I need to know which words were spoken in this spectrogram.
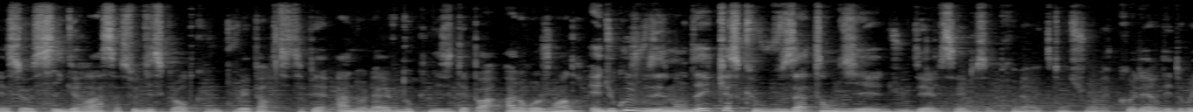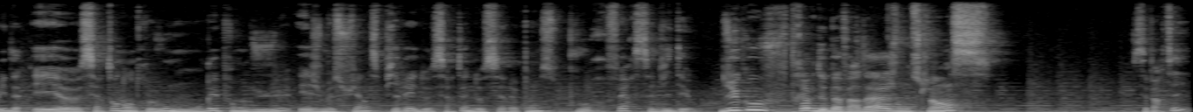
et c'est aussi grâce à ce Discord que vous pouvez participer à nos lives, donc n'hésitez pas à le rejoindre. Et du coup, je vous ai demandé qu'est-ce que vous attendiez du DLC, de cette première extension avec Colère des Druides, et euh, certains d'entre vous m'ont répondu, et je me suis inspiré de certaines de ces réponses pour faire cette vidéo. Du coup, trêve de bavardage, on se lance. C'est parti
